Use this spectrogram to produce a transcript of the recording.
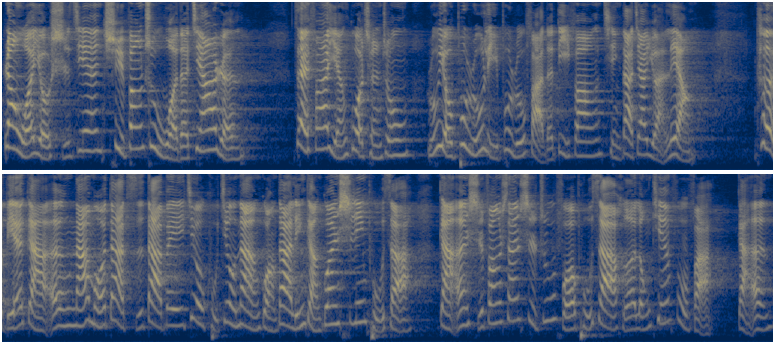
让我有时间去帮助我的家人。在发言过程中，如有不如理、不如法的地方，请大家原谅。特别感恩南无大慈大悲救苦救难广大灵感观世音菩萨，感恩十方三世诸佛菩萨和龙天护法，感恩。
